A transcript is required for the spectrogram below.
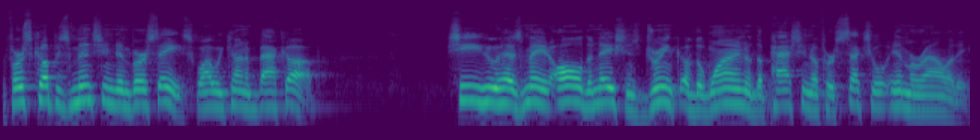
The first cup is mentioned in verse 8, so why we kind of back up. She who has made all the nations drink of the wine of the passion of her sexual immorality.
